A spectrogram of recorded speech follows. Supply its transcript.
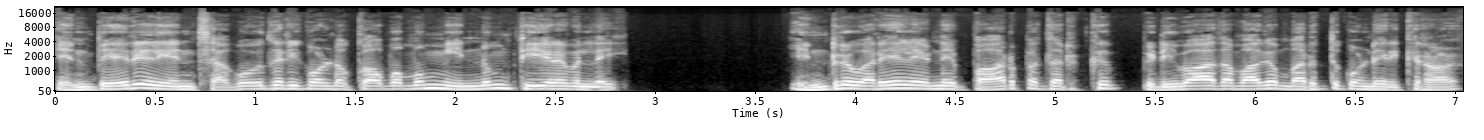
என் பேரில் என் சகோதரி கொண்ட கோபமும் இன்னும் தீரவில்லை. இன்று வரையில் என்னை பார்ப்பதற்கு பிடிவாதமாக மறுத்து கொண்டிருக்கிறாள்.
